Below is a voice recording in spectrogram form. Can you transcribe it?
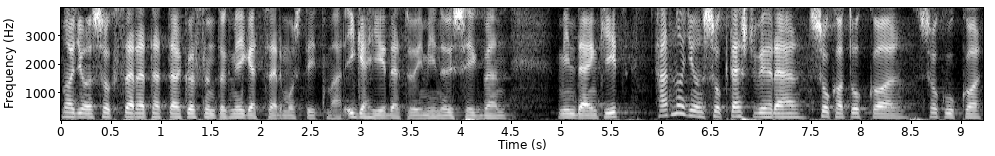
Nagyon sok szeretettel köszöntök még egyszer most itt már ige hirdetői minőségben mindenkit. Hát nagyon sok testvérrel, sokatokkal, sokukkal,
